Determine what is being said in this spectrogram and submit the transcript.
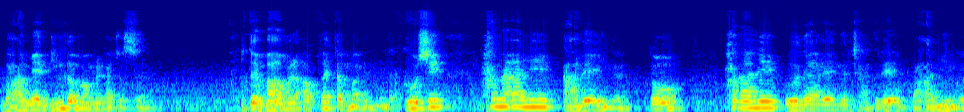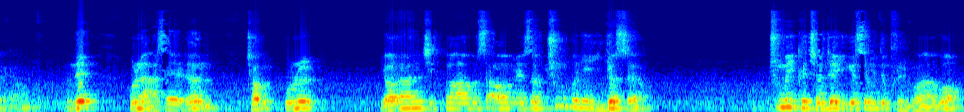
마음에 민감함을 가졌어요. 그때 마음을 아파했단 말입니다. 그것이 하나님 아래에 있는 또 하나님 은혜 아래에 있는 자들의 마음인 거예요. 근데 오늘 아셀은 저 오늘 열한 지파하고 싸우면서 충분히 이겼어요. 충분히 그 전쟁에 이겼음에도 불구하고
